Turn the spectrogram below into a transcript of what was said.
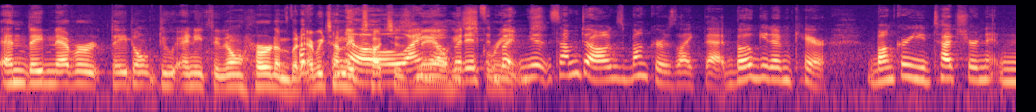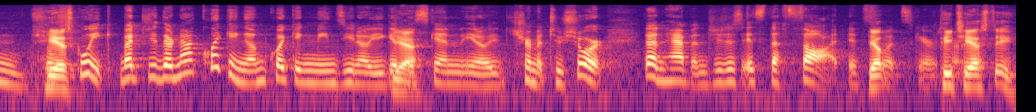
and they never they don't do anything. They don't hurt him, but every time they touch his no, I nail, know, but he it's screams. but some dogs, Bunker's like that. Bogey doesn't care. Bunker, you touch your nail, mm, He she'll has- squeak. But they're not quicking them. Quicking means you know you get Yeah. the skin, you know, you trim it too short. It doesn't happen. She just it's the thought. It's Yep. what scares her. PTSD.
